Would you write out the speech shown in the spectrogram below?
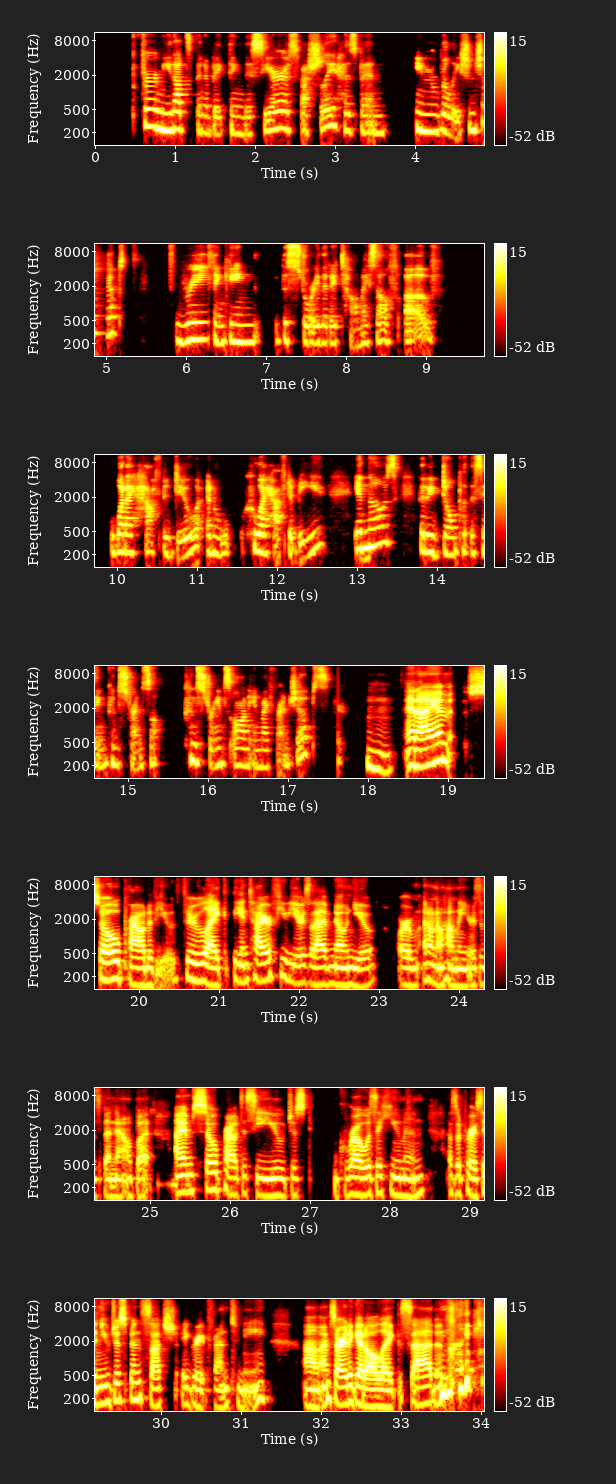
for me, that's been a big thing this year, especially has been in relationships, rethinking the story that I tell myself of what I have to do and who I have to be in those that I don't put the same constraints on, constraints on in my friendships. Mm-hmm. And I am so proud of you through like the entire few years that I've known you, or I don't know how many years it's been now, but I am so proud to see you just grow as a human, as a person. You've just been such a great friend to me. Um, I'm sorry to get all like sad and like,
